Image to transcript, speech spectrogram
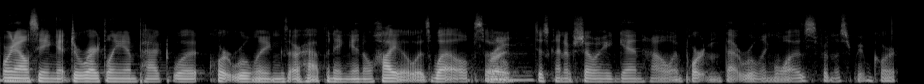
we're now mm-hmm. seeing it directly impact what court rulings are happening in Ohio as well. So, Right. just kind of showing again how important that ruling was from the Supreme Court.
